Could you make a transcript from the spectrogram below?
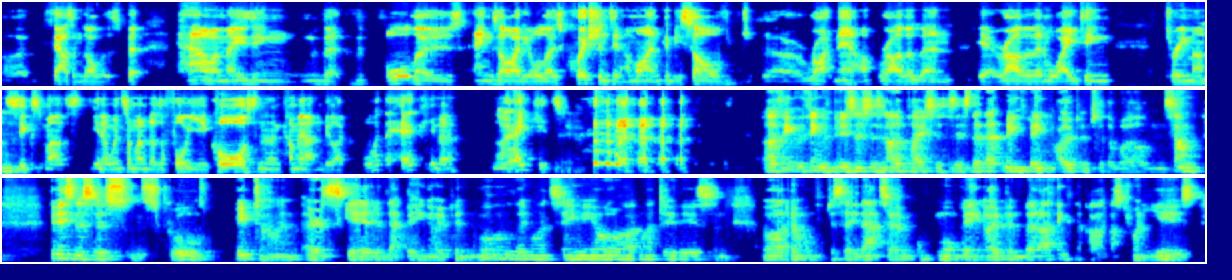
thousand dollars. But how amazing that all those anxiety, all those questions in our mind can be solved uh, right now, rather mm. than yeah, rather than waiting three months, mm. six months. You know, when someone does a four year course and then come out and be like, "What the heck?" You know. I hate kids. I think the thing with businesses and other places is that that means being open to the world. And some businesses and schools, big time, are scared of that being open. Oh, they might see me, or oh, I might do this, and well, I don't want to see that. So more being open. But I think in the past 20 years,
